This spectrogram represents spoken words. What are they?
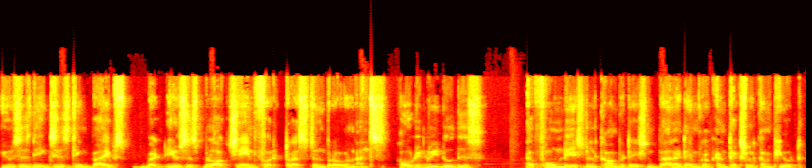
uses the existing pipes, but uses blockchain for trust and provenance. How did we do this? A foundational computation paradigm contextual compute.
